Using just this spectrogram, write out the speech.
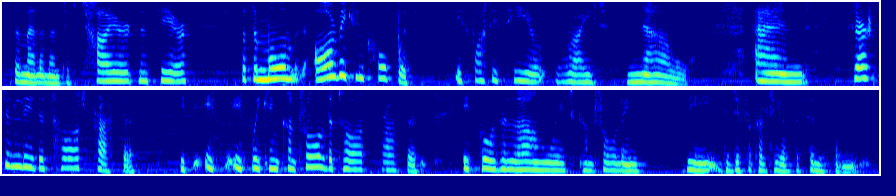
some element of tiredness here. But the moment, all we can cope with is what is here right now. And certainly the thought process, if, if, if we can control the thought process, it goes a long way to controlling the, the difficulty of the symptoms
